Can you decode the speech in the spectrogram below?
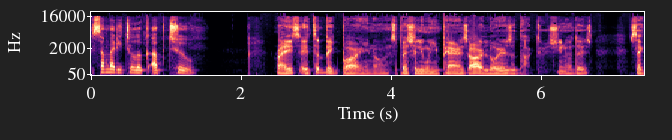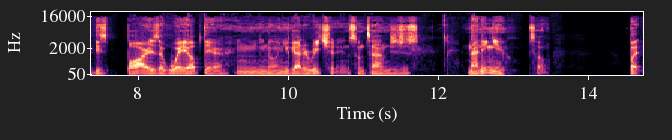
Somebody to look up to. Right? It's it's a big bar, you know, especially when your parents are lawyers or doctors. You know, there's it's like this bar is like way up there, and you know, and you got to reach it, and sometimes it's just not in you. So, but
